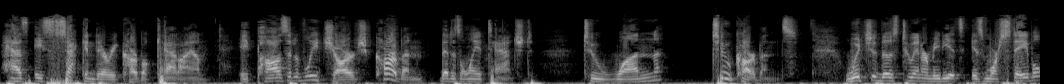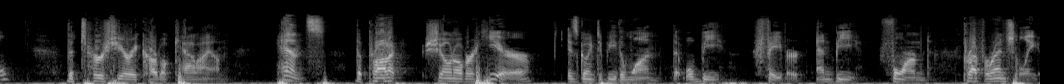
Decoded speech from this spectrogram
has a secondary carbocation, a positively charged carbon that is only attached to one, two carbons. Which of those two intermediates is more stable? The tertiary carbocation. Hence, the product shown over here is going to be the one that will be favored and be formed preferentially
